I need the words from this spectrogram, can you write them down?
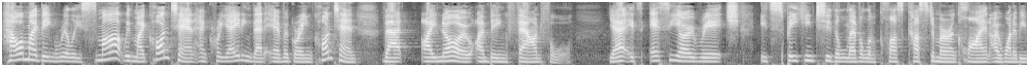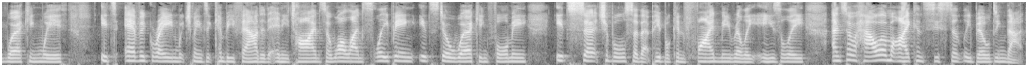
How am I being really smart with my content and creating that evergreen content that I know I'm being found for. Yeah, it's SEO rich. It's speaking to the level of customer and client I want to be working with. It's evergreen, which means it can be found at any time. So while I'm sleeping, it's still working for me. It's searchable so that people can find me really easily. And so, how am I consistently building that?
